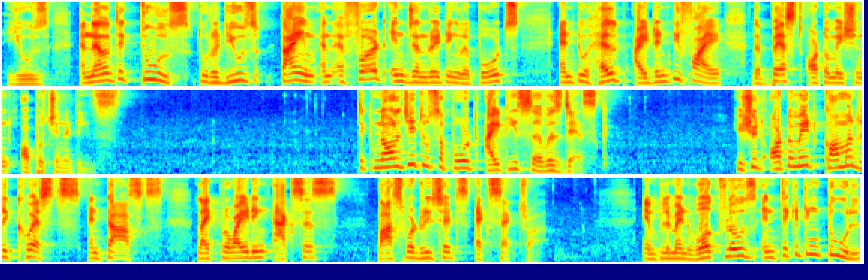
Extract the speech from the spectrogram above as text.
Use analytic tools to reduce time and effort in generating reports and to help identify the best automation opportunities. Technology to support IT service desk. You should automate common requests and tasks like providing access, password resets, etc. Implement workflows in ticketing tool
